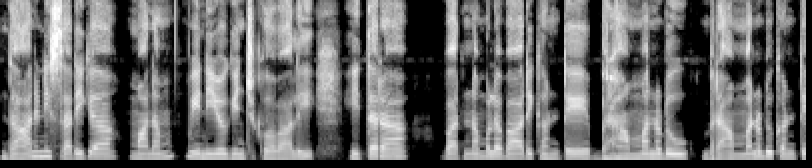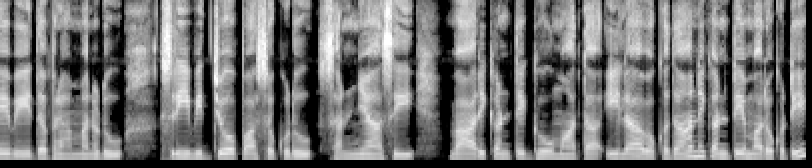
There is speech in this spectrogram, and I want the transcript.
దానిని సరిగా మనం వినియోగించుకోవాలి. ఇతర వర్ణముల వారి కంటే బ్రాహ్మణుడు బ్రాహ్మణుడు కంటే వేద బ్రాహ్మణుడు శ్రీ విద్యోపాసకుడు సన్యాసి వారి కంటే గోమాత ఇలా ఒకదానికంటే మరొకటి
